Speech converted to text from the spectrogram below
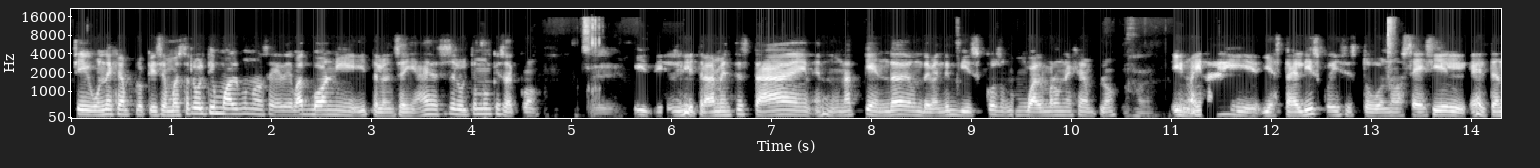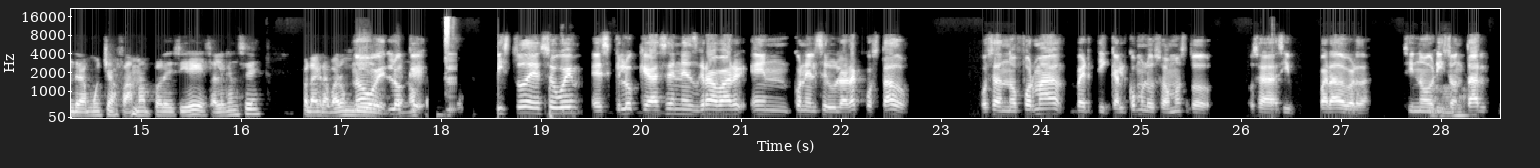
Sí, un ejemplo que se muestra el último álbum, no sé, de Bad Bunny y te lo enseña. Ah, ese es el último que sacó. Sí, Y, y literalmente está en, en una tienda de donde venden discos, un Walmart, un ejemplo, ajá. y no hay nadie. Y, y está el disco. Y dices tú, no sé si él, él tendrá mucha fama para decir, eh, sálganse para grabar un video. No, güey, lo que visto de eso, güey, es que lo que hacen es grabar en, con el celular acostado. O sea, no forma vertical como lo usamos todo. O sea, así parado, ¿verdad? sino horizontal.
